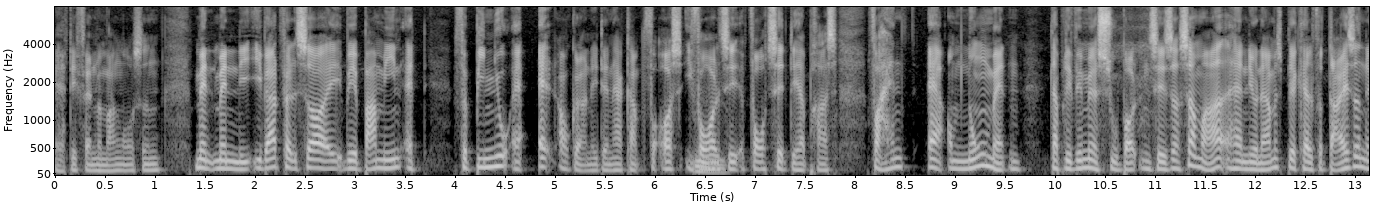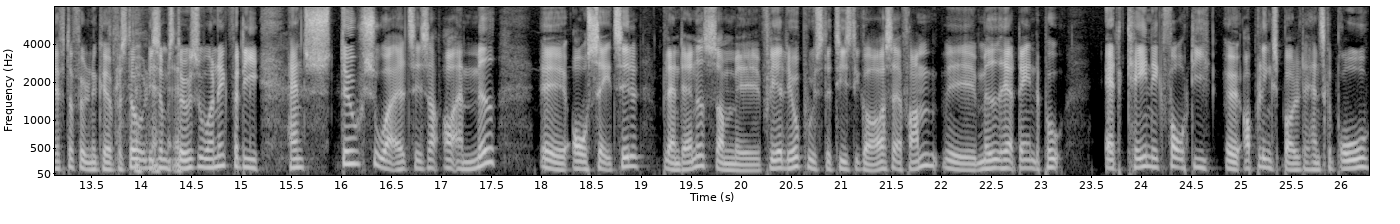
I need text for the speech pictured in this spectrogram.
ja, det er fandme mange år siden. Men, men i, i hvert fald så øh, vil jeg bare mene, at Fabinho er altafgørende i den her kamp for os i forhold mm. til at fortsætte det her pres. For han er om nogen manden, der bliver ved med at suge bolden til sig så meget, at han jo nærmest bliver kaldt for Dyson efterfølgende, kan jeg forstå, ligesom støvsugeren, ikke? fordi han støvsuger alt til sig og er med øh, årsag til, blandt andet, som øh, flere Liverpool-statistikere også er fremme øh, med her dagen derpå, at Kane ikke får de øh, oplingsbolde, han skal bruge,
